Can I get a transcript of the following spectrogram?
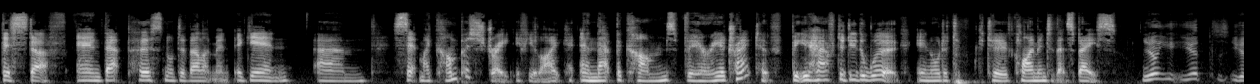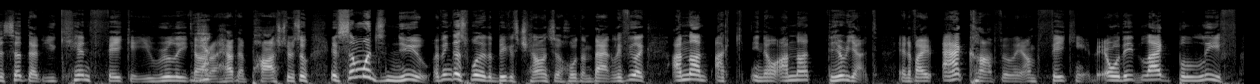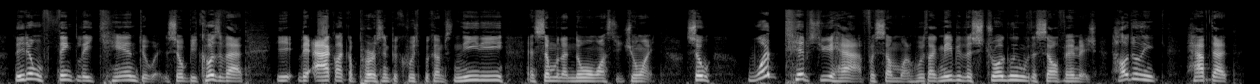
this stuff and that personal development again um, set my compass straight, if you like, and that becomes very attractive. But you have to do the work in order to to climb into that space. You know, you, you, you said that you can't fake it. You really gotta yeah. have that posture. So if someone's new, I think that's one of the biggest challenges to hold them back. They feel like I'm not, I, you know, I'm not there yet. And if I act confidently, I'm faking it. Or they lack belief. They don't think they can do it. So because of that, they act like a person which becomes needy and someone that no one wants to join. So what tips do you have for someone who's like maybe they're struggling with the self-image? How do they have that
